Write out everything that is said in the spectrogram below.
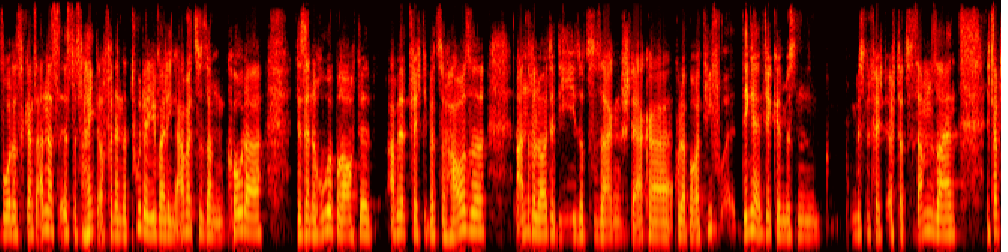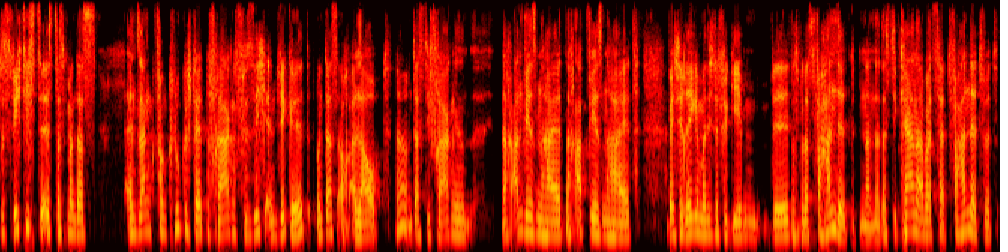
wo das ganz anders ist. Das hängt auch von der Natur der jeweiligen Arbeit zusammen. Ein Coder, der seine Ruhe braucht, der arbeitet vielleicht lieber zu Hause. Andere Leute, die sozusagen stärker kollaborativ Dinge entwickeln müssen, müssen vielleicht öfter zusammen sein. Ich glaube, das Wichtigste ist, dass man das entlang von klug gestellten Fragen für sich entwickelt und das auch erlaubt. Ne? Und dass die Fragen nach Anwesenheit, nach Abwesenheit, welche Regeln man sich dafür geben will, dass man das verhandelt miteinander, dass die Kernarbeitszeit verhandelt wird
